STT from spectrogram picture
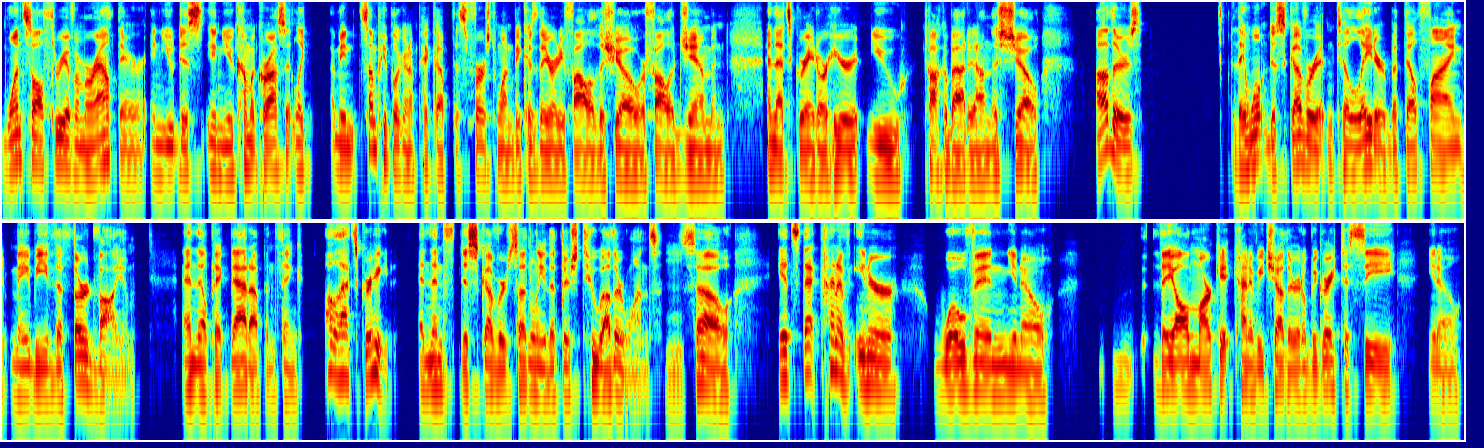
once all three of them are out there and you just and you come across it like i mean some people are going to pick up this first one because they already follow the show or follow jim and and that's great or hear you talk about it on this show. Others they won't discover it until later but they'll find maybe the third volume and they'll pick that up and think oh that's great and then discover suddenly that there's two other ones. Mm. so it's that kind of interwoven you know they all market kind of each other. It'll be great to see you know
